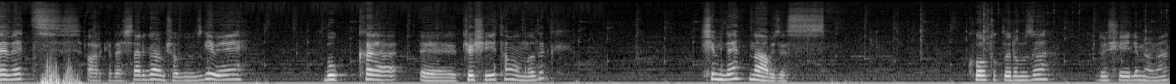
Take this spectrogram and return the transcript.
Evet arkadaşlar görmüş olduğunuz gibi bu kara e, köşeyi tamamladık. Şimdi ne yapacağız? Koltuklarımızı döşeyelim hemen.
